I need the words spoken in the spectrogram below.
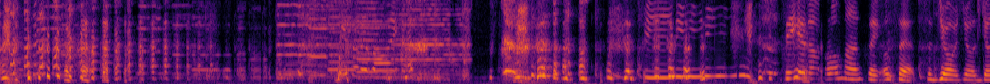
Romance. O sea, yo, yo, yo.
